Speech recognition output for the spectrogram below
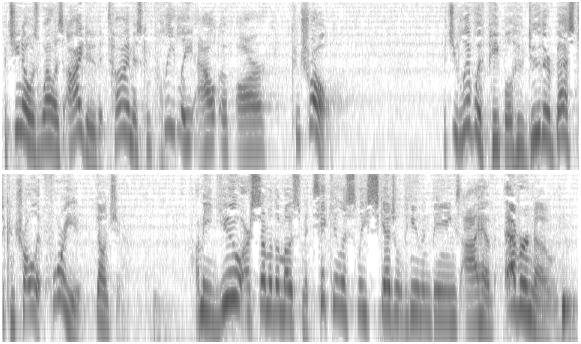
But you know as well as I do that time is completely out of our control. But you live with people who do their best to control it for you, don't you? I mean, you are some of the most meticulously scheduled human beings I have ever known.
